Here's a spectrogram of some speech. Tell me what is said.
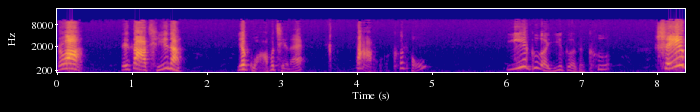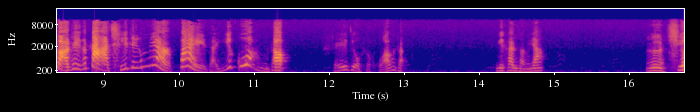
是吧？这大旗呢，也刮不起来。大伙磕头，一个一个的磕，谁把这个大旗这个面儿拜的一咣当，谁就是皇上。你看怎么样？嗯，行。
